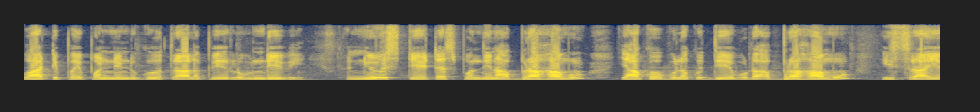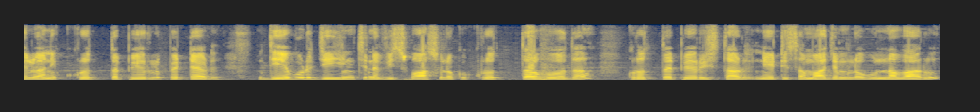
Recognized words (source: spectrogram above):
వాటిపై పన్నెండు గోత్రాల పేర్లు ఉండేవి. న్యూ స్టేటస్ పొందిన అబ్రహాము యాకోబులకు దేవుడు అబ్రహాము ఇస్రాయేలు అని క్రొత్త పేర్లు పెట్టాడు. దేవుడు జయించిన విశ్వాసులకు క్రొత్త హోదా క్రొత్త పేరు ఇస్తాడు. నేటి సమాజంలో ఉన్నవారు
